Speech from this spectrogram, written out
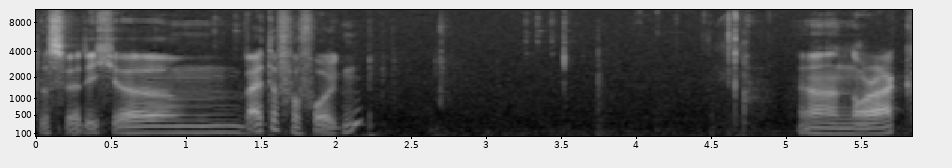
das werde ich ähm, weiterverfolgen. Ja, Norak.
